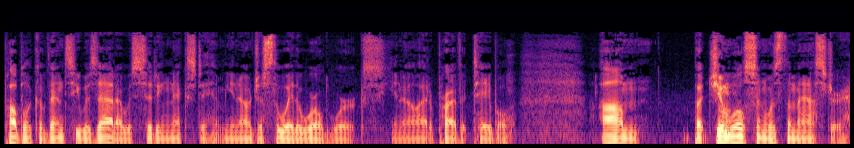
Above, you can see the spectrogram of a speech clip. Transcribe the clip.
public events he was at, I was sitting next to him. You know, just the way the world works. You know, at a private table. Um, but Jim Wilson was the master.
